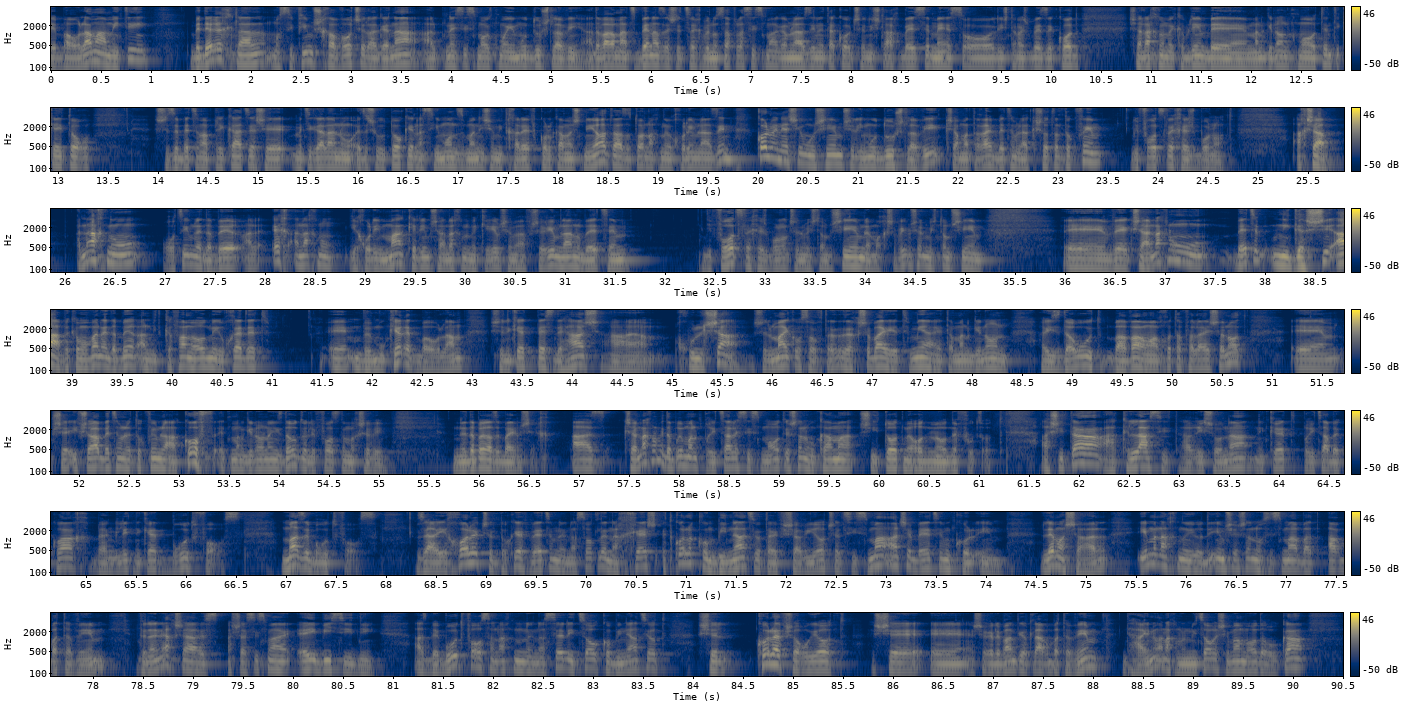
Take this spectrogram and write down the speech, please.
בעולם האמיתי, בדרך כלל מוסיפים שכבות של הגנה על פני סיסמאות כמו עימות דו-שלבי. הדבר המעצבן הזה שצריך בנוסף לסיסמה גם להזין את הקוד שנשלח ב-SMS או להשתמש באיזה קוד שאנחנו מקבלים במנגנון כמו אותנטיקייטור. שזה בעצם אפליקציה שמציגה לנו איזשהו טוקן, אסימון זמני שמתחלף כל כמה שניות, ואז אותו אנחנו יכולים להזין. כל מיני שימושים של עימות דו-שלבי, כשהמטרה היא בעצם להקשות על תוקפים, לפרוץ לחשבונות. עכשיו, אנחנו רוצים לדבר על איך אנחנו יכולים, מה הכלים שאנחנו מכירים שמאפשרים לנו בעצם לפרוץ לחשבונות של משתמשים, למחשבים של משתמשים. אה, וכשאנחנו בעצם ניגשים, אה, וכמובן נדבר על מתקפה מאוד מיוחדת אה, ומוכרת בעולם, שנקראת פס דה האש, החולשה של מייקרוסופט, הדרך שבה היא הטמיעה את המנגנון ההזדהות בעבר במערכות הפעלה ישנות, אה, שאפשרה בעצם לתוקפים לעקוף את מנגנון ההזדהות ולפרוץ את המחשבים. נדבר על זה בהמשך. אז כשאנחנו מדברים על פריצה לסיסמאות, יש לנו כמה שיטות מאוד מאוד נפוצות. השיטה הקלאסית הראשונה נקראת פריצה בכוח, באנגלית נקראת brute force. מה זה brute force? זה היכולת של תוקף בעצם לנסות לנחש את כל הקומבינציות האפשריות של סיסמה עד שבעצם קולעים. למשל, אם אנחנו יודעים שיש לנו סיסמה בת ארבע תווים, ונניח שה, שהסיסמה היא A, B, C, D, אז בברוט פורס אנחנו ננסה ליצור קומבינציות של כל האפשרויות ש, אה, שרלוונטיות לארבע תווים, דהיינו, אנחנו ניצור רשימה מאוד ארוכה.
